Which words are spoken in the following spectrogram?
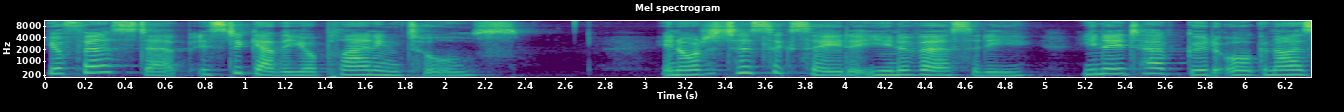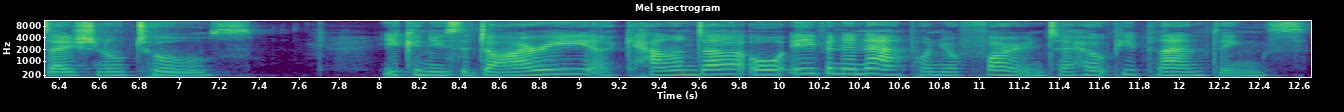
Your first step is to gather your planning tools. In order to succeed at university, you need to have good organisational tools. You can use a diary, a calendar, or even an app on your phone to help you plan things.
